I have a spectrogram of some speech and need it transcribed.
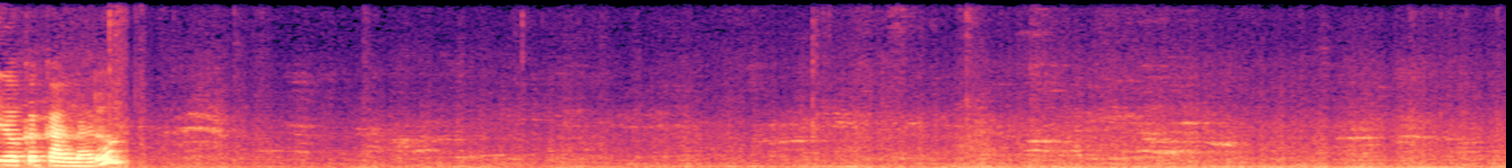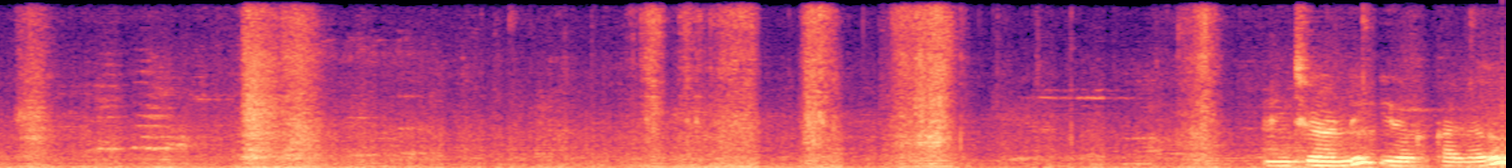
ఇది ఒక కలరు. అండ్ చూడండి ఇది ఒక కలరు.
